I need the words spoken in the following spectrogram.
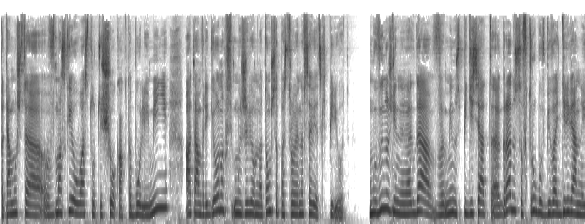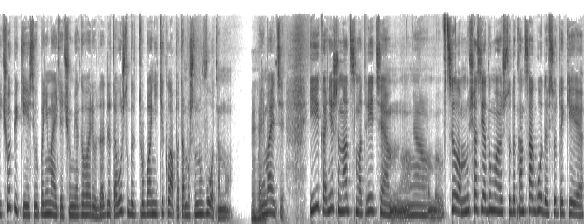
потому что в Москве у вас тут еще как-то более-менее, а там в регионах мы живем на том, что построено в советский период мы вынуждены иногда в минус 50 э, градусов в трубу вбивать деревянные чопики, если вы понимаете, о чем я говорю, да, для того, чтобы труба не текла, потому что ну вот оно. Угу. Понимаете? И, конечно, надо смотреть э, в целом. Ну, сейчас я думаю, что до конца года все-таки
